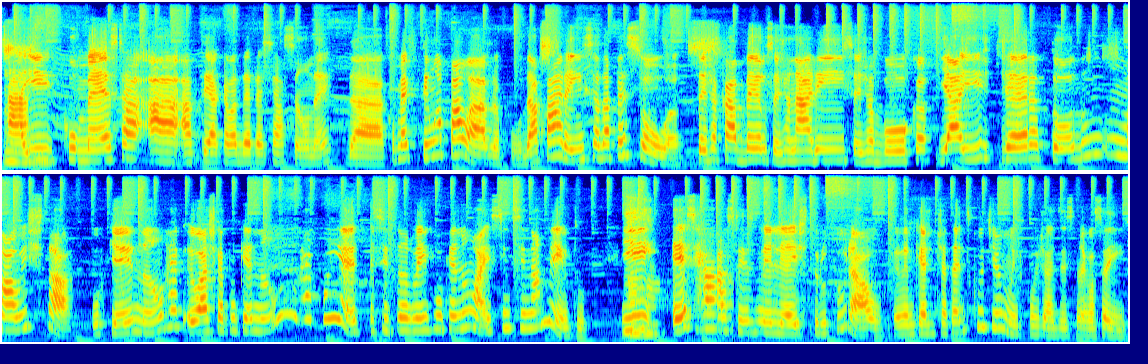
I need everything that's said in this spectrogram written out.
Uhum. Aí começa a, a ter aquela depreciação, né? Da, como é que tem uma palavra, pô? Da aparência da pessoa. Seja cabelo, seja nariz, seja boca. E aí gera todo um mal-estar. Porque não. Eu acho que é porque não reconhece também, porque não há esse ensinamento. E Uhum. esse racismo, ele é estrutural. Eu lembro que a gente até discutia muito com o Jardim esse negócio aí.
